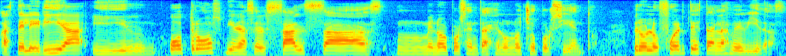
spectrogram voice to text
pastelería y otros vienen a ser salsas, menor porcentaje en un 8%, pero lo fuerte está en las bebidas.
